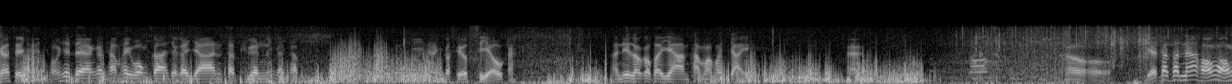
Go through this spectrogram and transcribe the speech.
การเสียชีวิตของเชดแดงก็ทำให้วงการจักรยานสะเทือนเหมือนกันครับคนที่นั่นก็เสียวๆกัน อันนี้เราก็พยายามทำความเข้าใจอ่าเดี๋ยวทัศนะของของ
